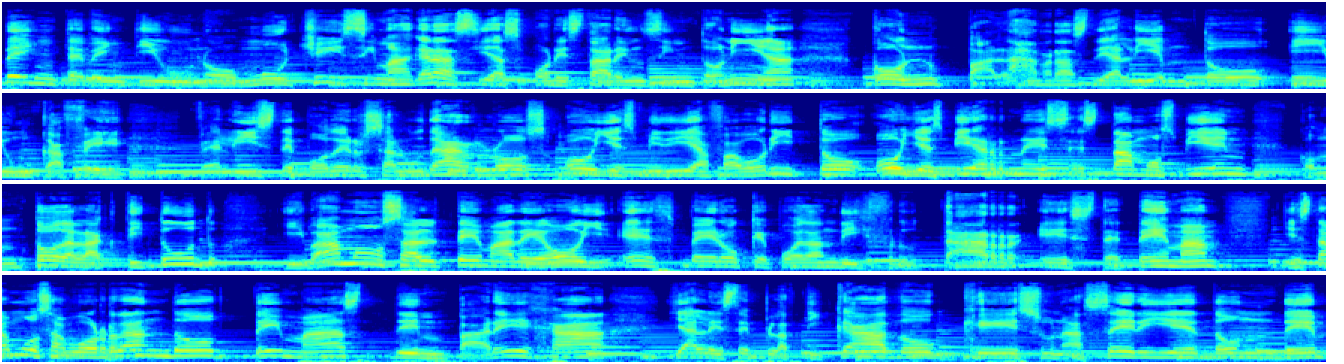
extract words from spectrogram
2021. Muchísimas gracias por estar en sintonía con palabras de aliento y un café. Feliz de poder saludarlos. Hoy es mi día favorito. Hoy es viernes. Estamos bien con toda la actitud. Y vamos al tema de hoy. Espero que puedan disfrutar este tema. Y estamos abordando temas de en pareja. Ya les he platicado que es una serie donde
